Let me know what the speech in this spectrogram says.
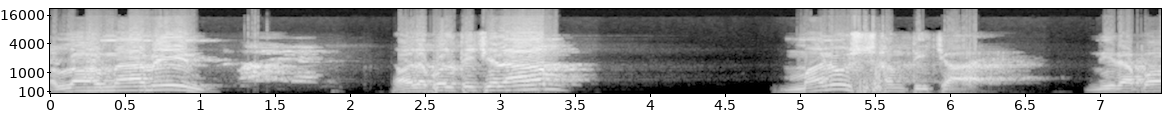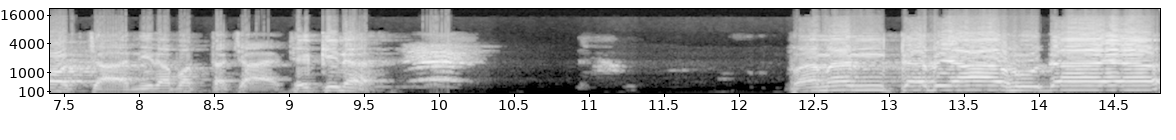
আল্লাহ আমিন। তাহলে বলতেছিলাম, মানুষ শান্তি চায়, নিরাপদ চায়, নিরাপত্তা চায়, ঠিক কিনা? فمن تبع هداي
